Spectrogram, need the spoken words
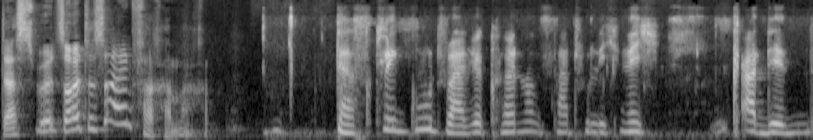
Das wird, sollte es einfacher machen. Das klingt gut, weil wir können uns natürlich nicht an den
